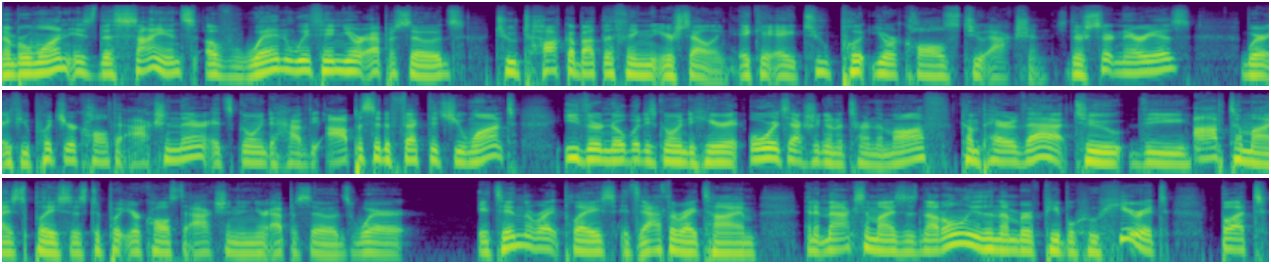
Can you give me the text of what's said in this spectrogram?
Number one is the science of when within your episodes to talk about the thing that you're selling, aka to put your calls to action. There's certain areas where if you put your call to action there, it's going to have the opposite effect that you want. Either nobody's going to hear it or it's actually going to turn them off. Compare that to the optimized places to put your calls to action in your episodes where it's in the right place, it's at the right time, and it maximizes not only the number of people who hear it, but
